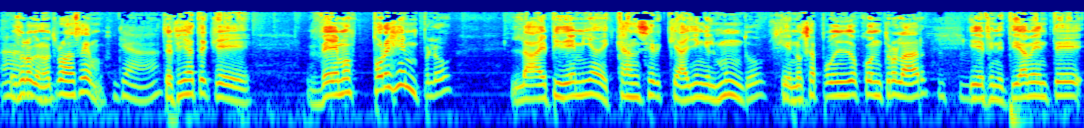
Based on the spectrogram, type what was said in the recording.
Eso es lo que nosotros hacemos. Ya. Entonces fíjate que vemos, por ejemplo, la epidemia de cáncer que hay en el mundo, que no se ha podido controlar y definitivamente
